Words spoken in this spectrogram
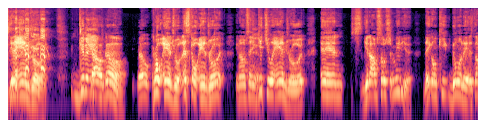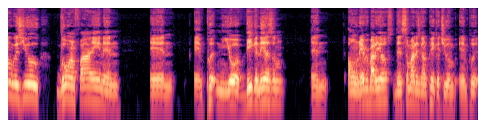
Get an Android. Get an Doggone. Yo, pro Android. Let's go Android. You know what I'm saying? Yeah. Get you an Android and get off social media. They gonna keep doing it as long as you glorifying and and and putting your veganism and on everybody else. Then somebody's gonna pick at you and, and put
